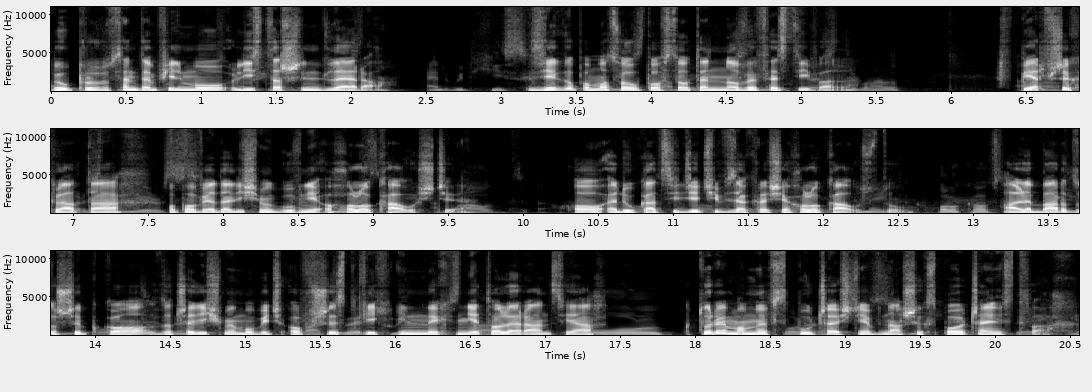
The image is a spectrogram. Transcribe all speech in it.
Był producentem filmu Lista Schindlera. Z jego pomocą powstał ten nowy festiwal. W pierwszych latach opowiadaliśmy głównie o Holokauście, o edukacji dzieci w zakresie Holokaustu, ale bardzo szybko zaczęliśmy mówić o wszystkich innych nietolerancjach, które mamy współcześnie w naszych społeczeństwach.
